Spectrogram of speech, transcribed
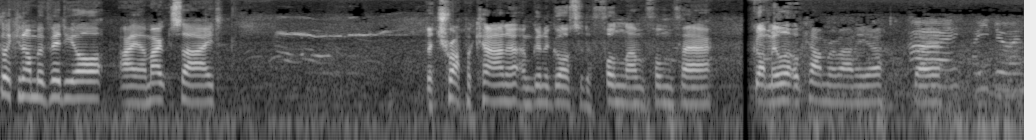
clicking on my video. I am outside the Tropicana. I'm going to go to the Funland Fun Fair. Got my little cameraman here. Hi, how you doing?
